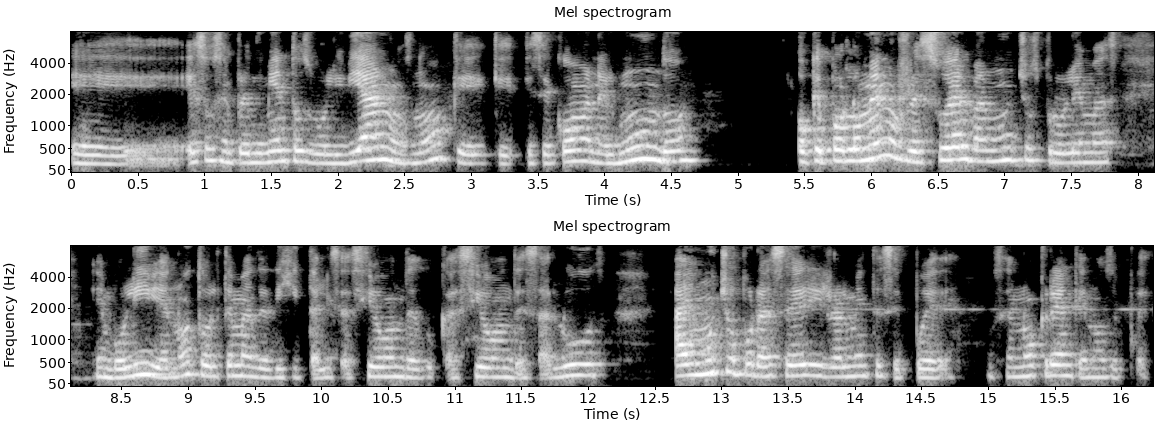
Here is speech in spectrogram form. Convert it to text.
eh, esos emprendimientos bolivianos, ¿no? Que, que, que se coman el mundo, o que por lo menos resuelvan muchos problemas en Bolivia, ¿no? Todo el tema de digitalización, de educación, de salud. Hay mucho por hacer y realmente se puede. O sea, no crean que no se puede.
